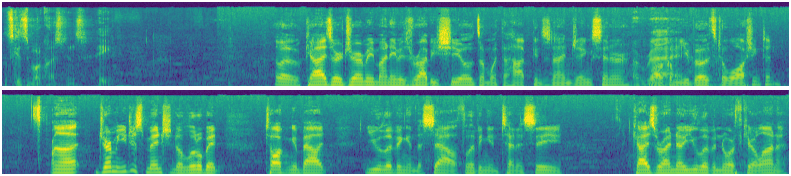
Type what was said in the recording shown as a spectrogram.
Let's get some more questions. Hey. Hello, Kaiser, Jeremy. My name is Robbie Shields. I'm with the Hopkins Nanjing Center. Right. Welcome you both to Washington. Uh, Jeremy, you just mentioned a little bit talking about you living in the South, living in Tennessee. Kaiser, I know you live in North Carolina.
